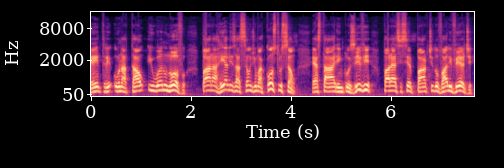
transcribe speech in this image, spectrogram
entre o Natal e o Ano Novo para a realização de uma construção. Esta área, inclusive, parece ser parte do Vale Verde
